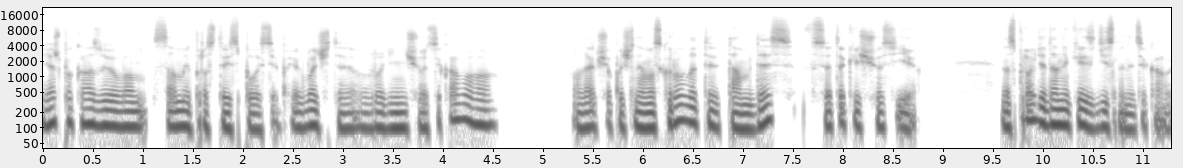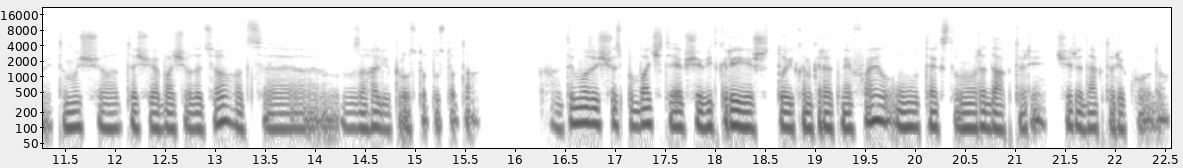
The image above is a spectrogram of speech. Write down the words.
Я ж показую вам самий простий спосіб. Як бачите, вроді нічого цікавого, але якщо почнемо скролити, там десь все-таки щось є. Насправді даний кейс дійсно не цікавий, тому що те, що я бачив до цього, це взагалі просто пустота. Ти можеш щось побачити, якщо відкриєш той конкретний файл у текстовому редакторі чи редакторі коду.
